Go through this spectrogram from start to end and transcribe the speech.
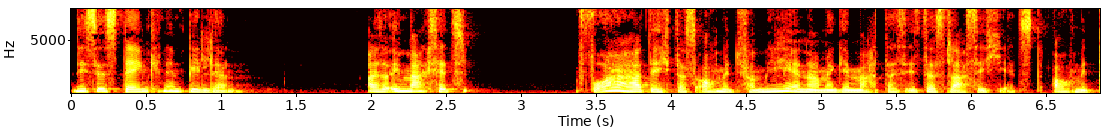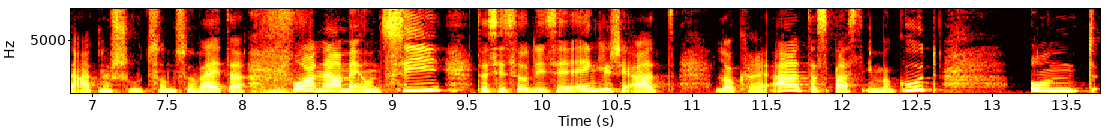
dieses Denken in Bildern. Also ich mache es jetzt, vorher hatte ich das auch mit Familiennamen gemacht, das, das lasse ich jetzt, auch mit Datenschutz und so weiter. Vorname und Sie, das ist so diese englische Art, lockere Art, das passt immer gut. Und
